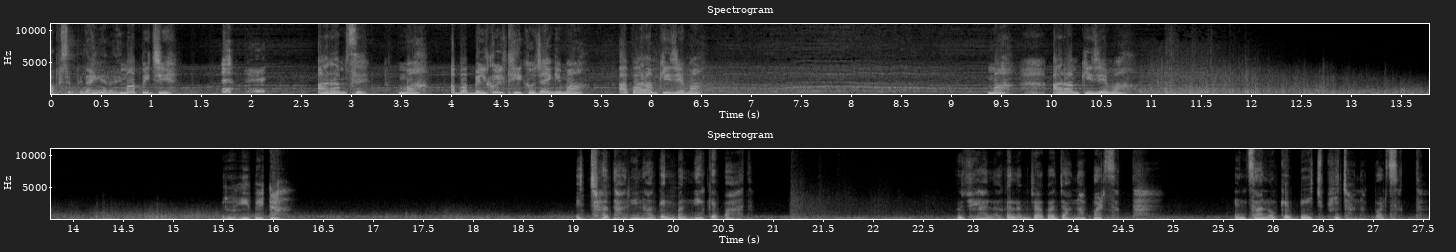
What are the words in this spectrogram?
अब इसे पिलाइए ना। माँ पीजिए। आराम से। माँ अब आप बिल्कुल ठीक हो जाएँगी माँ। आप आराम कीजिए माँ। माँ आराम कीजिए माँ। रूही बेटा इच्छाधारी नागिन बनने के बाद तुझे अलग अलग जगह जाना पड़ सकता है। इंसानों के बीच भी जाना पड़ सकता है।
